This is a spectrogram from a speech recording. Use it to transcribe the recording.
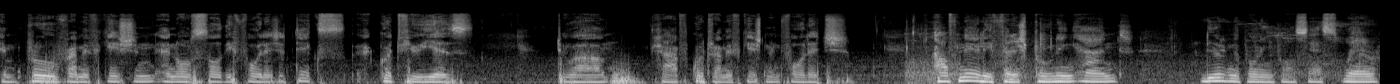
improve ramification and also the foliage it takes a good few years to um, have good ramification in foliage. I've nearly finished pruning and during the pruning process where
